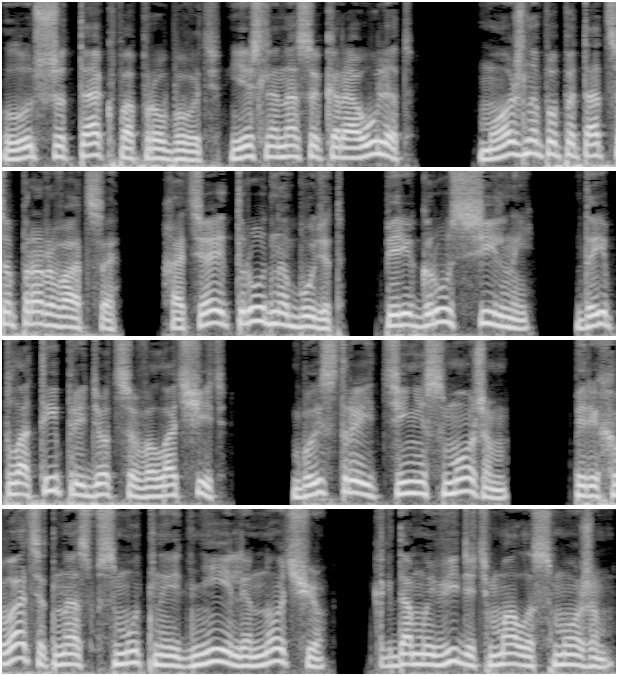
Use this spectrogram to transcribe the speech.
Лучше так попробовать. Если нас и караулят, можно попытаться прорваться. Хотя и трудно будет. Перегруз сильный. Да и плоты придется волочить. Быстро идти не сможем. Перехватят нас в смутные дни или ночью, когда мы видеть мало сможем.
